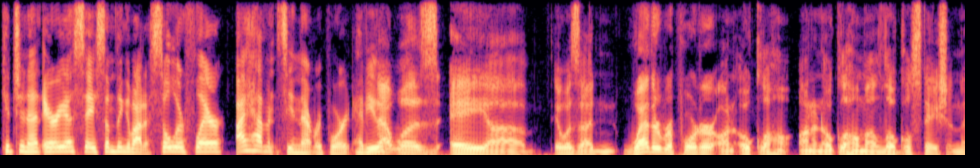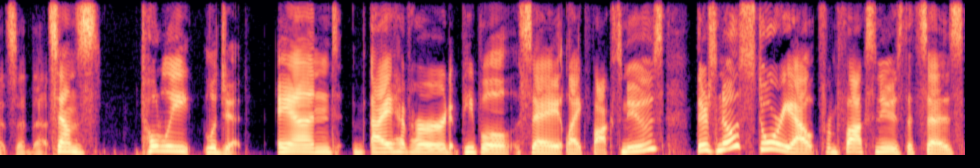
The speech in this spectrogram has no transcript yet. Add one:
kitchenette area say something about a solar flare. I haven't seen that report. Have you? That was a uh, it was a weather reporter on Oklahoma on an Oklahoma local station that said that. Sounds totally legit. And I have heard people say like Fox News. There's no story out from Fox News that says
